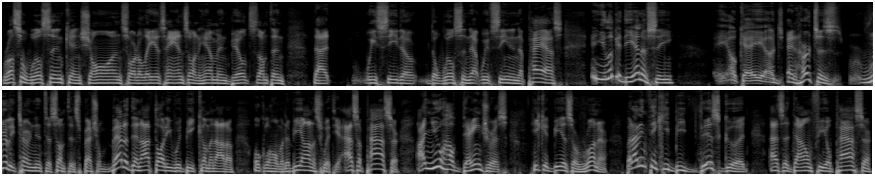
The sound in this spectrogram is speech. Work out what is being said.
Russell Wilson, can Sean sort of lay his hands on him and build something that we see the the Wilson that we've seen in the past? And you look at the NFC, okay, uh, and Hurts has really turned into something special, better than I thought he would be coming out of Oklahoma. To be honest with you, as a passer, I knew how dangerous he could be as a runner, but I didn't think he'd be this good as a downfield passer.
